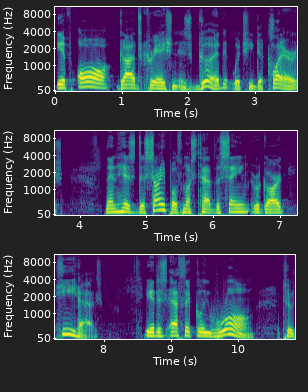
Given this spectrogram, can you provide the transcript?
If all God's creation is good, which he declares, then his disciples must have the same regard he has. It is ethically wrong to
